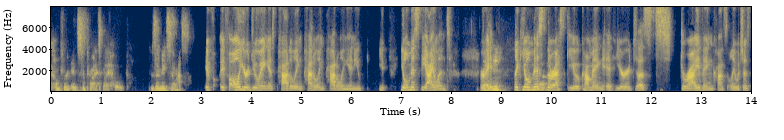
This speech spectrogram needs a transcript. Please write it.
comfort and surprised by hope. Does that make sense? If if all you're doing is paddling, paddling, paddling, and you, you you'll miss the island, right? Mm-hmm. Like you'll miss yeah. the rescue coming if you're just striving constantly, which is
